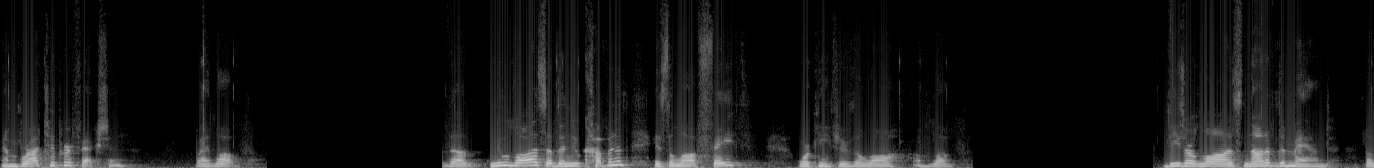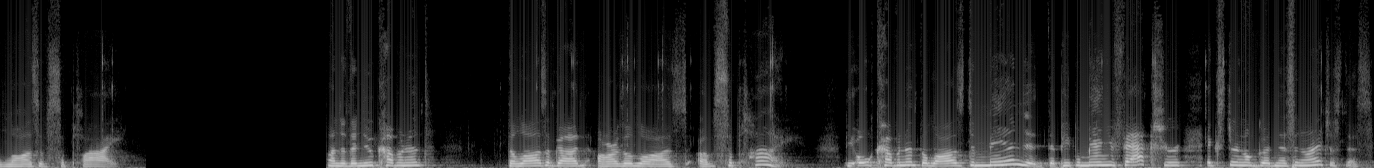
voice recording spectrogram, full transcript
and brought to perfection by love. The new laws of the new covenant is the law of faith working through the law of love. These are laws not of demand, but laws of supply. Under the new covenant, the laws of God are the laws of supply. The old covenant, the laws demanded that people manufacture external goodness and righteousness.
